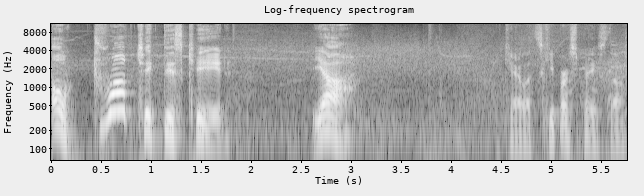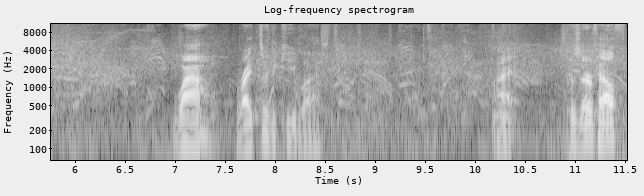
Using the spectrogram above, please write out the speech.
Oh, drop kick this kid! Yeah. Okay, let's keep our space, though. Wow. Right through the key blast. Alright. Preserve health.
